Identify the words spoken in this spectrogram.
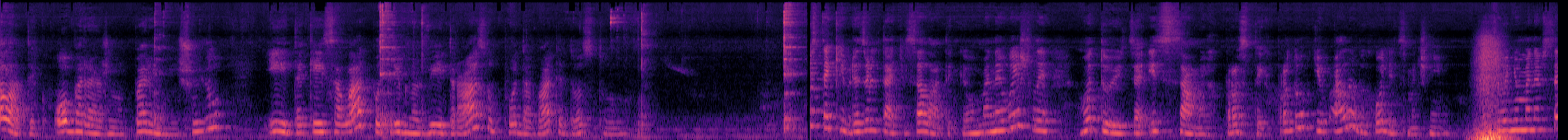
Салатик обережно перемішую. І такий салат потрібно відразу подавати до столу. Такі в результаті салатики у мене вийшли. Готуються із самих простих продуктів, але виходять смачні. Сьогодні в мене все.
